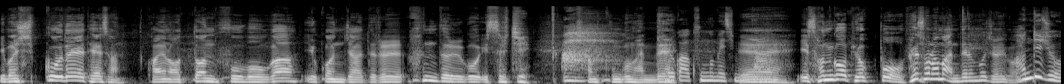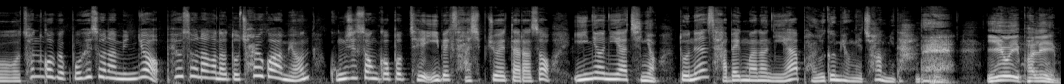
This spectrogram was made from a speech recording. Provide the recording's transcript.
이번 19대 대선 과연 어떤 후보가 유권자들을 흔들고 있을지 아, 참 궁금한데. 결과 궁금해집니다. 예. 이 선거 벽보 훼손하면 안 되는 거죠, 이거. 안 되죠. 선거 벽보 훼손하면요. 훼손하거나 또 철거하면 공직 선거법 제 240조에 따라서 2년 이하 징역 또는 400만 원 이하 벌금형에 처합니다. 네. 2528님,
